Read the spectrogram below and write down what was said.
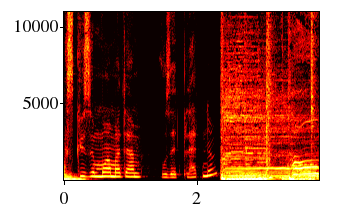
Excusez-moi, madame, vous êtes platinum? Oh,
